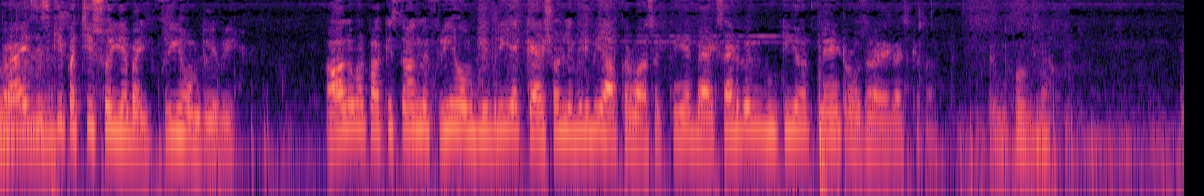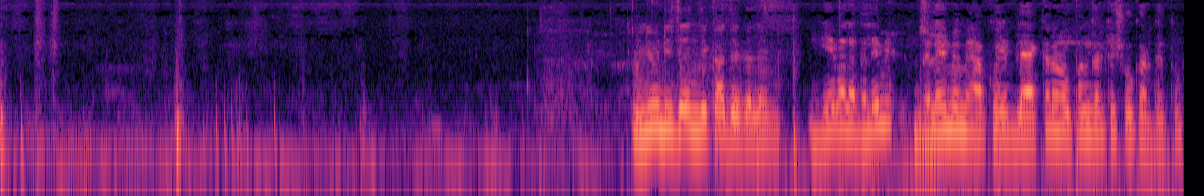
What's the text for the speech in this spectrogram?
प्राइस इसकी पच्चीस सौ ही है भाई free home delivery all over Pakistan में फ्री होम डिलीवरी या कैश ऑन डिलीवरी भी आप करवा सकते हैं। ये बैक साइड पे भी बूटी और प्लेन ट्रोजर आएगा इसके साथ। हो गया। न्यू डिज़ाइन दिखा दे गले में। ये वाला गले में? गले में मैं आपको ये ब्लैक कलर ओपन करके शो कर देता हूँ।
